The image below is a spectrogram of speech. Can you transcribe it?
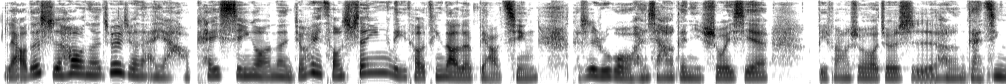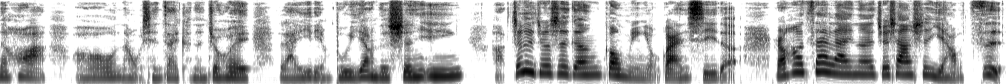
聊的时候呢，就会觉得哎呀，好开心哦。那你就会从声音里头听到的表情。可是如果我很想要跟你说一些。比方说，就是很感性的话哦，那我现在可能就会来一点不一样的声音啊，这个就是跟共鸣有关系的。然后再来呢，就像是咬字，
